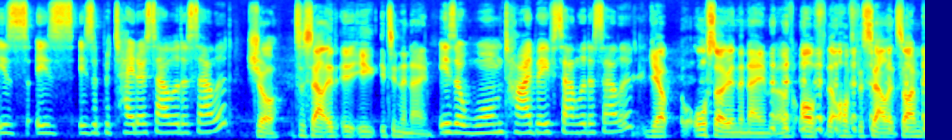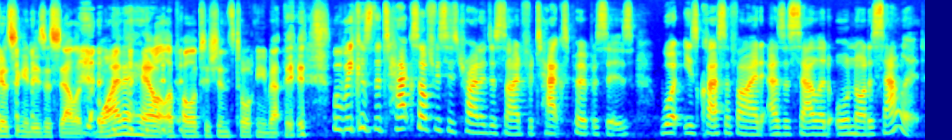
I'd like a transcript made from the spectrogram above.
is is is a potato salad a salad? Sure, it's a salad. It, it, it's in the name. Is a warm Thai beef salad a salad? Yep. Also in the name of, of the of the salad. So I'm guessing it is a salad. Why the hell are politicians talking about this? Well, because the tax office is trying to decide for tax purposes what is classified as a salad or not a salad.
